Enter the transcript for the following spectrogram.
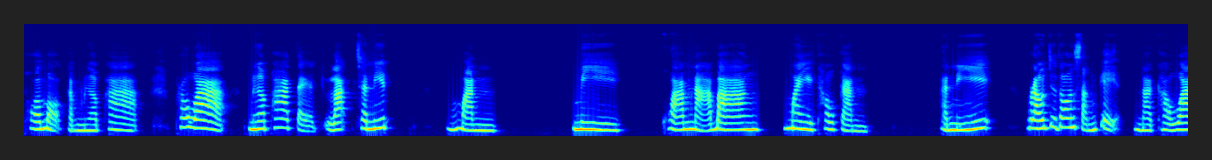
พอเหมาะกับเนื้อผ้า เพราะว่าเนื้อผ้าแต่ละชนิด มันมีความหนาบางไม่เท่ากัน อันนี้เราจะต้องสังเกตนะคะว่า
